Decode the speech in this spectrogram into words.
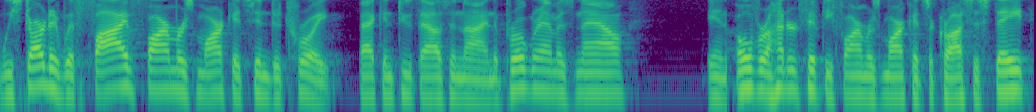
We started with five farmers markets in Detroit back in 2009. The program is now in over 150 farmers markets across the state,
